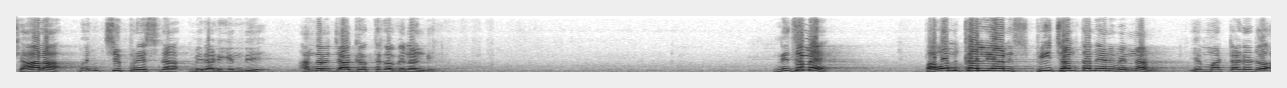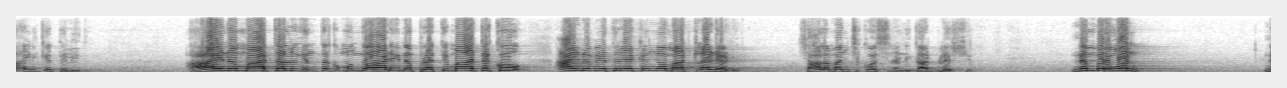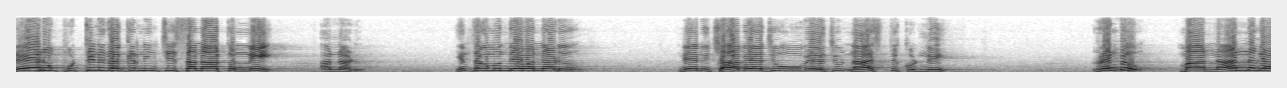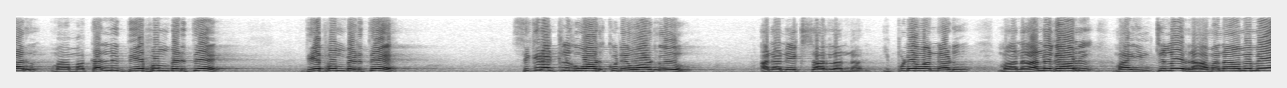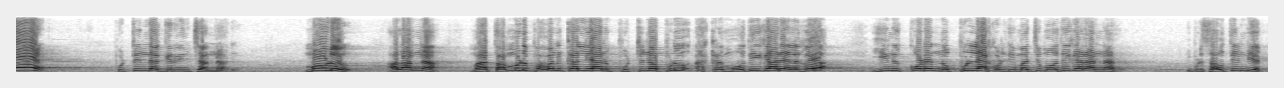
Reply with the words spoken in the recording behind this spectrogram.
చాలా మంచి ప్రశ్న మీరు అడిగింది. అందరూ జాగ్రత్తగా వినండి. నిజమే పవన్ కళ్యాణ్ స్పీచ్ అంతా నేను విన్నాను. ఏం మాట్లాడాడో ఆయనకే తెలియదు ఆయన మాటలు ఇంతకు ముందు ఆడిన ప్రతి మాటకు ఆయన వ్యతిరేకంగా మాట్లాడాడు. చాలా మంచి క్వశ్చన్ అండి. God bless you number one నేను పుట్టిన దగ్గర నుంచి సనాతున్ని అన్నాడు. ఇంతకు ముందేమన్నాడు నేను చావేజు ఊవేజు నాస్తికుణ్ణి. రెండు మా నాన్నగారు మా మా తల్లి దీపం పెడితే దీపం పెడితే సిగరెట్లకు వాడుకునేవాడు అని అనేక సార్లు అన్నాడు. ఇప్పుడేమన్నాడు? మా నాన్నగారు మా ఇంటిలో రామనామమే పుట్టిన దగ్గర నుంచి అన్నాడు. మూడు అలా అన్న మా తమ్ముడు పవన్ కళ్యాణ్ పుట్టినప్పుడు అక్కడ మోదీ గారు ఎలాగో ఈయనకు కూడా నొప్పులు లేకుండా ఈ మధ్య మోదీ గారు అన్నారు. ఇప్పుడు సౌత్ ఇండియన్.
